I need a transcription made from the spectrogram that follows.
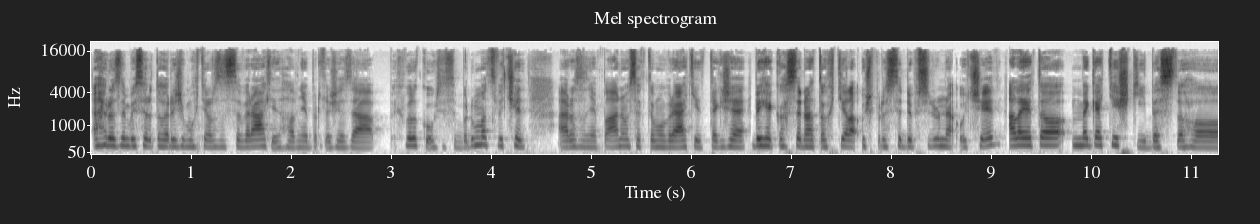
a hrozně bych se do toho režimu chtěla zase vrátit, hlavně protože za chvilku už se budu moc cvičit a rozhodně plánuju se k tomu vrátit, takže bych jako se na to chtěla už prostě dopředu naučit, ale je to mega těžký bez toho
